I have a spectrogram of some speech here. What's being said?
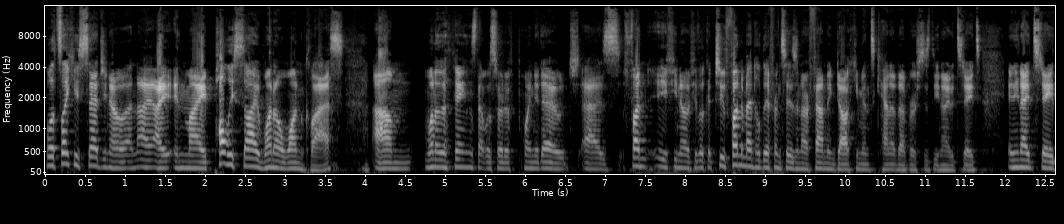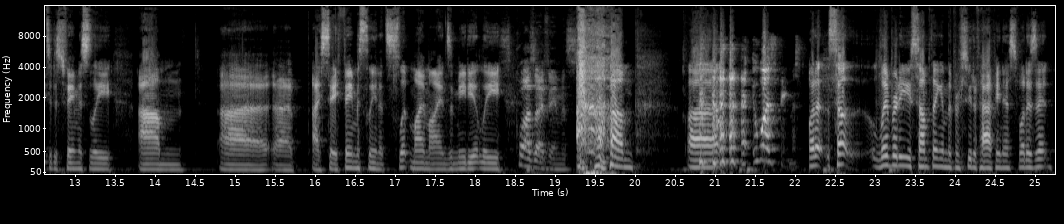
well, it's like you said, you know, and I, I in my poli sci 101 class, um, one of the things that was sort of pointed out as fun, if you know, if you look at two fundamental differences in our founding documents, Canada versus the United States. In the United States, it is famously, um, uh, uh, I say famously, and it slipped my mind immediately. Quasi famous. um, uh, it was famous. What? So, liberty, something in the pursuit of happiness. What is it?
